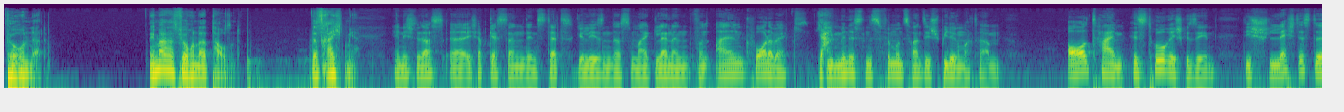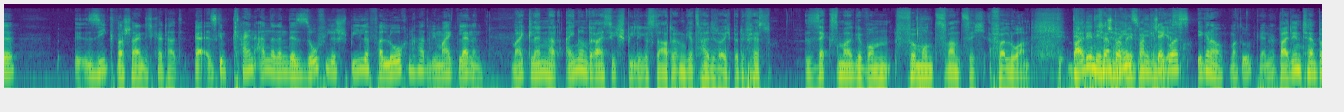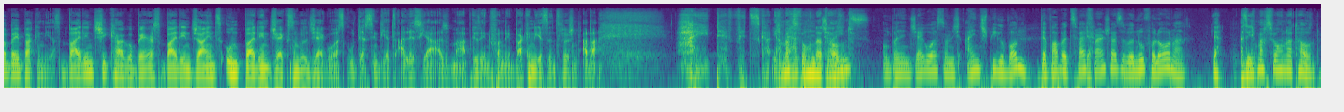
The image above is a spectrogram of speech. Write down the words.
für 100. Ich mache das für 100.000. Das reicht mir. Ja, nicht nur das. Äh, ich habe gestern den Stat gelesen, dass Mike Lennon von allen Quarterbacks, Ja. die mindestens 25 Spiele gemacht haben, all time, historisch gesehen, die schlechteste äh, Siegwahrscheinlichkeit hat. Es gibt keinen anderen, der so viele Spiele verloren hat wie Mike Lennon. Mike Glenn hat 31 Spiele gestartet und jetzt haltet euch bitte fest. Sechsmal gewonnen, 25 verloren. Bei den, Tampa Bay Giants den Buccaneers. Jaguars, ja genau, mach du, gerne. Bei den Tampa Bay Buccaneers, bei den Chicago Bears, bei den Giants und bei den Jacksonville Jaguars. Gut, das sind jetzt alles ja, also mal abgesehen von den Buccaneers inzwischen, aber Heide Witzka. Ich mach's für hat bei den 100.000. Giants Und bei den Jaguars noch nicht ein Spiel gewonnen. Der war bei zwei Franchises, wo er nur verloren hat. Ja, also ich mach's für 100.000.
